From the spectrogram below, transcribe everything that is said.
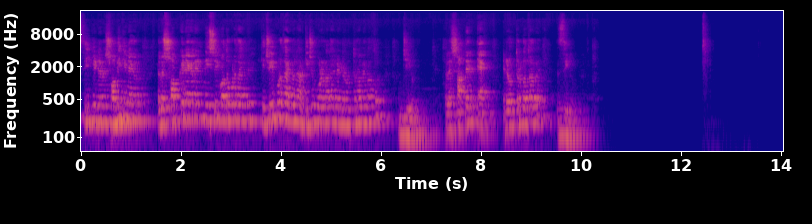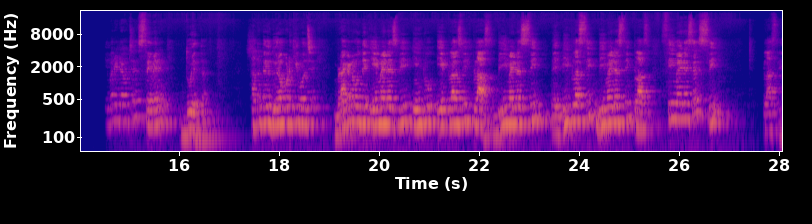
সি কেটে যাবে, সবই কেটে গেল। তাহলে সব কেটে গেলে নিশ্চয়ই কত পড়ে থাকবে? কিছুই পড়ে থাকবে না, আর কিছু পড়ে না থাকলে এটার উত্তর হবে কত? জিরো তাহলে সাতের এক, এটার উত্তর কত হবে? জিরো এবার এটা হচ্ছে সেভেন দুইয়ের দাগ। সাথে থেকে দুই নম্বরে কি বলছে? ব্র্যাকেটের মধ্যে a minus B into A plus B plus B minus C B plus C B minus C plus C minus A C plus A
